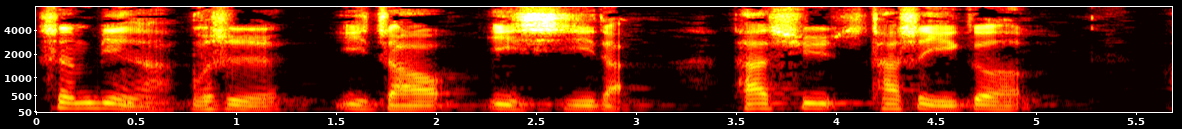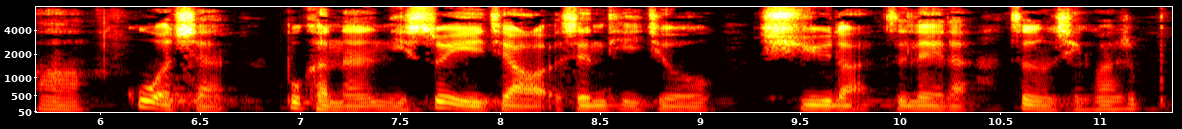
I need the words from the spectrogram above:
生病啊，不是。一朝一夕的，它需它是一个啊过程，不可能你睡一觉身体就虚了之类的，这种情况是不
